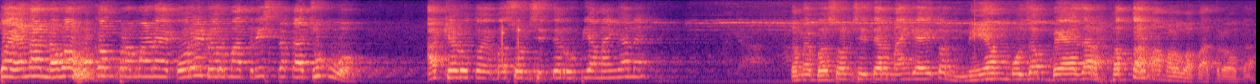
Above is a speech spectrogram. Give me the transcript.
તો એના નવા હુકમ પ્રમાણે કોરિડોરમાં ત્રીસ ટકા ચૂકવો. આ ખેડૂતોએ બસો સિત્તેર રૂપિયા માંગ્યા ને? તમે બસો સિત્તેર માંગ્યા એ તો નિયમ મુજબ બે હજાર સત્તરમાં મળવા પાત્ર હતા.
